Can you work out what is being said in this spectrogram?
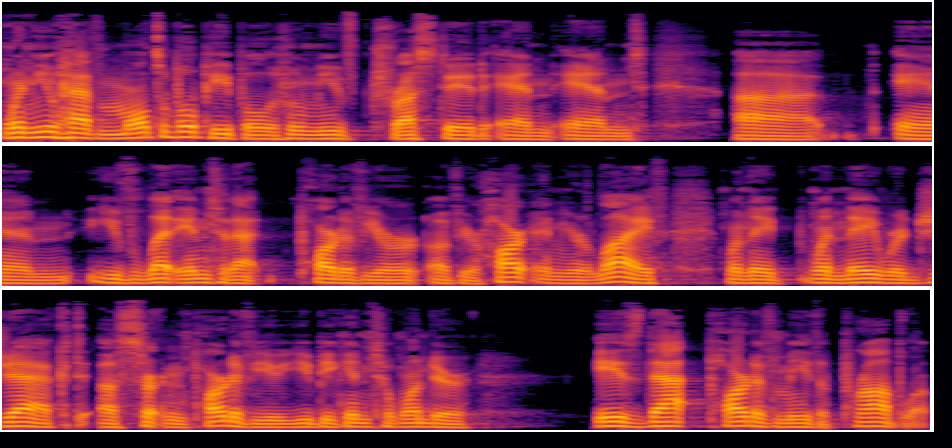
when you have multiple people whom you've trusted and and uh, and you've let into that part of your of your heart and your life when they when they reject a certain part of you, you begin to wonder, is that part of me the problem?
